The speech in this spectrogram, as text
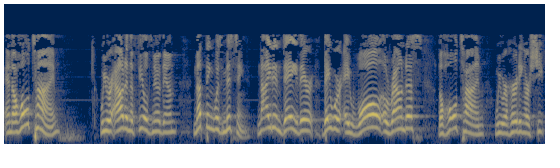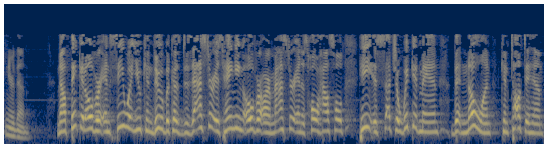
and the whole time we were out in the fields near them, nothing was missing. Night and day, they were a wall around us the whole time we were herding our sheep near them. Now think it over and see what you can do because disaster is hanging over our master and his whole household. He is such a wicked man that no one can talk to him.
